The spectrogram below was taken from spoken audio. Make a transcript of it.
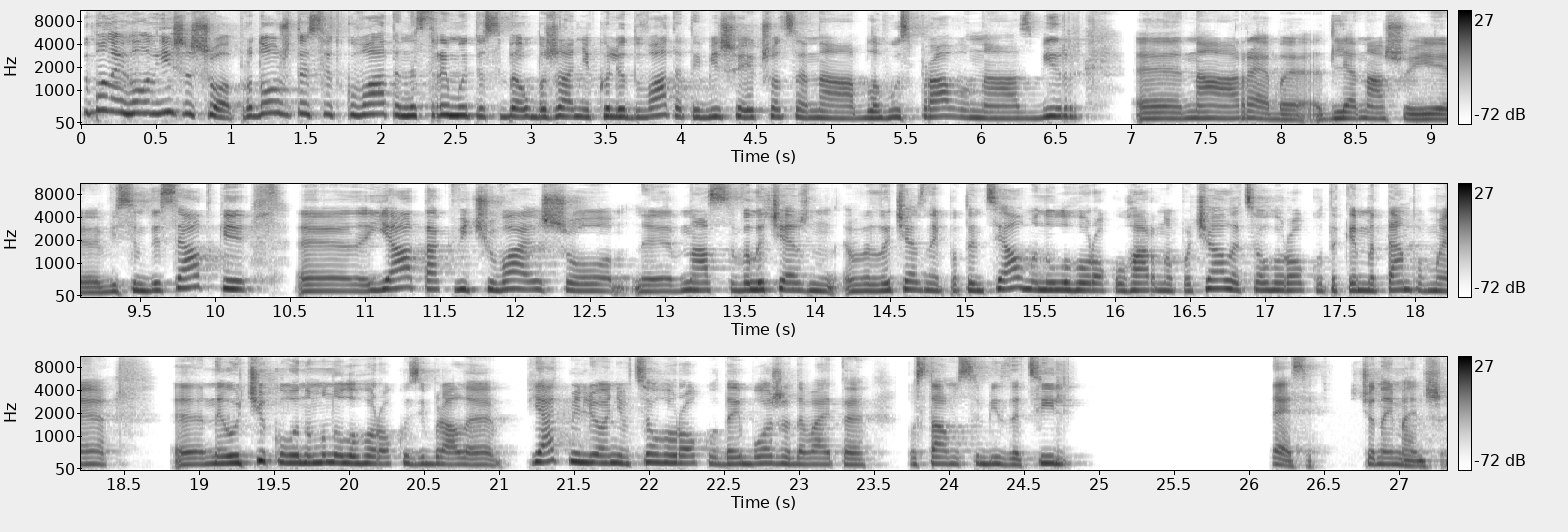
Тому найголовніше, що продовжуйте святкувати, не стримуйте себе у бажанні колядувати. Тим більше, якщо це на благу справу, на збір е, на реби для нашої вісімдесятки. Е, я так відчуваю, що е, в нас величезний, величезний потенціал. Минулого року гарно почали. Цього року такими темпами. Неочікувано минулого року зібрали 5 мільйонів. Цього року, дай Боже, давайте поставимо собі за ціль 10, щонайменше.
